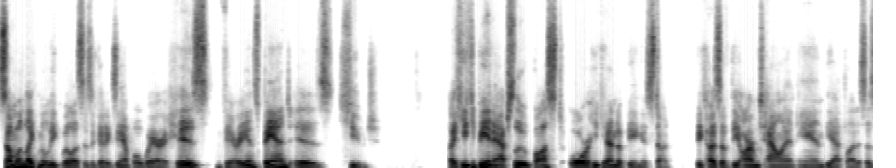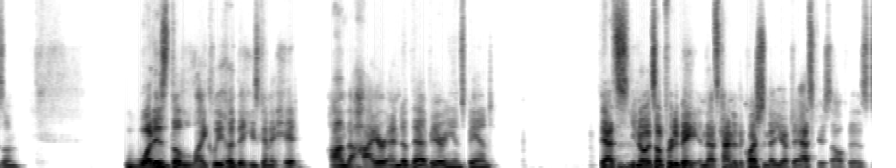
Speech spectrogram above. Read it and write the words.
someone like Malik Willis is a good example where his variance band is huge. Like he could be an absolute bust or he could end up being a stud because of the arm talent and the athleticism. What is the likelihood that he's going to hit on the higher end of that variance band? That's, mm-hmm. you know, it's up for debate. And that's kind of the question that you have to ask yourself is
